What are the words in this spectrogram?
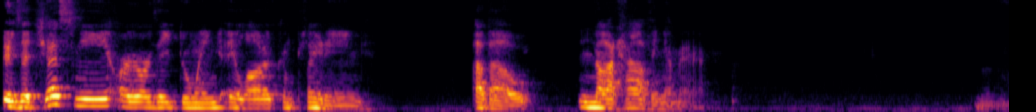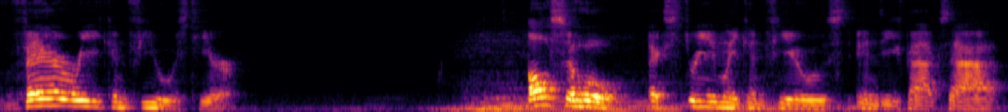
Is it just me, or are they doing a lot of complaining about not having a man? Very confused here. Also, extremely confused in the fact that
